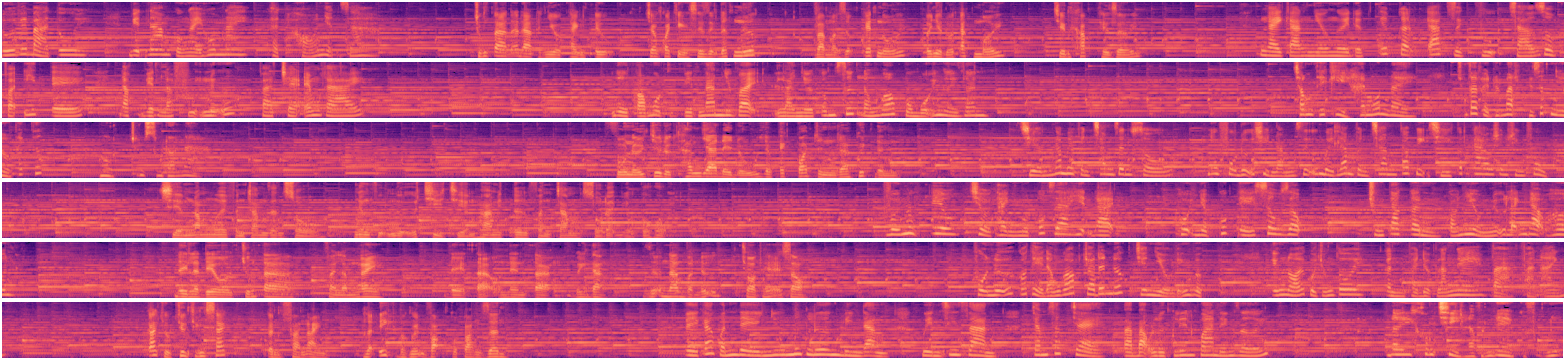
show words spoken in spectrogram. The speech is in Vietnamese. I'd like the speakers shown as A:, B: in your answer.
A: Đối với bà tôi, Việt Nam của ngày hôm nay thật khó nhận ra.
B: Chúng ta đã đạt được nhiều thành tựu trong quá trình xây dựng đất nước và mở rộng kết nối với nhiều đối tác mới trên khắp thế giới.
A: Ngày càng nhiều người được tiếp cận các dịch vụ giáo dục và y tế, đặc biệt là phụ nữ và trẻ em gái.
C: Để có một Việt Nam như vậy là nhờ công sức đóng góp của mỗi người dân.
D: Trong thế kỷ 21 này, chúng ta phải đối mặt với rất nhiều thách thức. Một trong số đó là
E: phụ nữ chưa được tham gia đầy đủ vào các quá trình ra quyết định.
A: Chiếm 50% dân số, nhưng phụ nữ chỉ nắm giữ 15% các vị trí cấp cao trong chính phủ.
F: Chiếm 50% dân số, nhưng phụ nữ chỉ chiếm 24% số đại biểu quốc hội.
G: Với mục tiêu trở thành một quốc gia hiện đại, hội nhập quốc tế sâu rộng, chúng ta cần có nhiều nữ lãnh đạo hơn.
H: Đây là điều chúng ta phải làm ngay để tạo nền tảng bình đẳng giữa nam và nữ cho thế hệ sau.
A: Phụ nữ có thể đóng góp cho đất nước trên nhiều lĩnh vực. Tiếng nói của chúng tôi cần phải được lắng nghe và phản ánh.
B: Các chủ trương chính sách cần phản ảnh lợi ích và nguyện vọng của toàn dân.
C: Về các vấn đề như mức lương bình đẳng, quyền sinh sản, chăm sóc trẻ và bạo lực liên quan đến giới.
D: Đây không chỉ là vấn đề của phụ nữ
